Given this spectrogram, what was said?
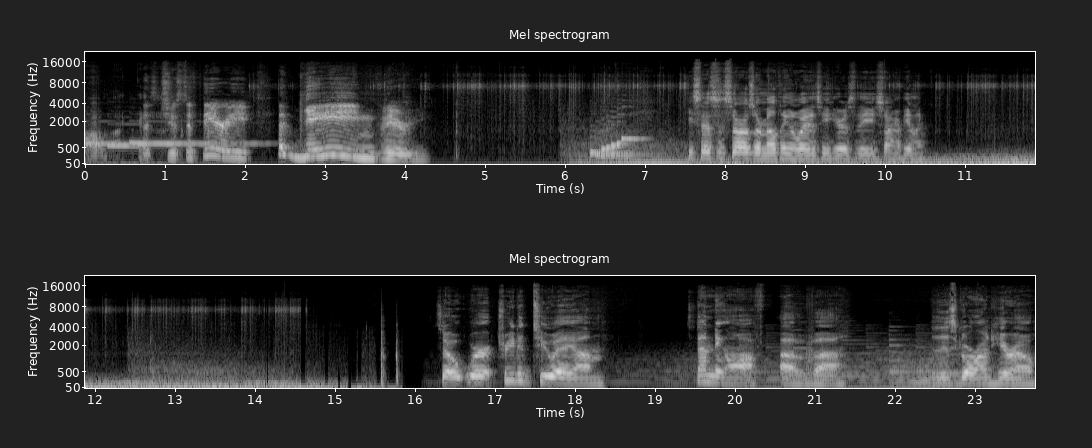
Oh my god! That's just a theory. A game theory. He says his sorrows are melting away as he hears the song of healing. So we're treated to a um, sending off of uh, this Goron hero.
